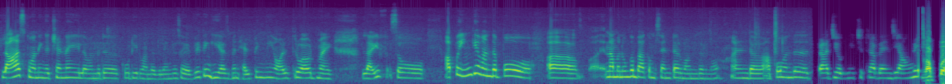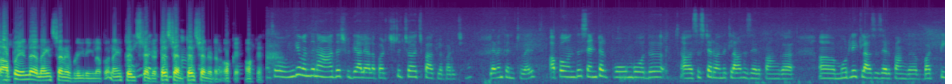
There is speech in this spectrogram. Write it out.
கிளாஸ்க்கு வந்து இங்கே சென்னையில் வந்துட்டு கூட்டிகிட்டு வந்ததுலேருந்து so everything he has been helping me all throughout my life so அப்போ இங்கே வந்தப்போ நம்ம நுங்கம்பாக்கம் சென்டர் வந்திருந்தோம். அண்ட் அப்போ வந்து ராஜயோகினி சித்ரா பெஞ்சி அவங்களுக்கு அப்ப அப்ப என்ன நைன்த் ஸ்டாண்டர்ட் படிக்கிறீங்களா அப்ப? Ninth tenth standard tenth standard tenth standard okay okay so இங்கே வந்து நான் ஆதர்ஷ் வித்யாலயாவில் படிச்சுட்டு சர்ச் பார்க்கில் படித்தேன் லெவன்த் அண்ட் டுவெல்த் அப்போ வந்து சென்டர் போகும்போது சிஸ்டர் வந்து கிளாஸஸ் எடுப்பாங்க. முரளி கிளாஸஸ் எடுப்பாங்க பட்டி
